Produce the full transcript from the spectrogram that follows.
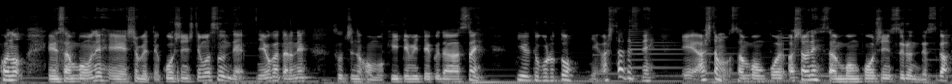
この、えー、3本をね、えー、喋って更新してますんで、よかったらね、そっちの方も聞いてみてください。っていうところと、えー、明日ですね、えー、明日も3本、明日はね、3本更新するんですが、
